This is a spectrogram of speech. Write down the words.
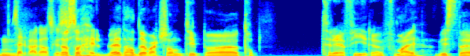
Selv om jeg er ganske Ja, så Hellblade hadde jo vært sånn type topp tre-fire for meg, hvis, det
